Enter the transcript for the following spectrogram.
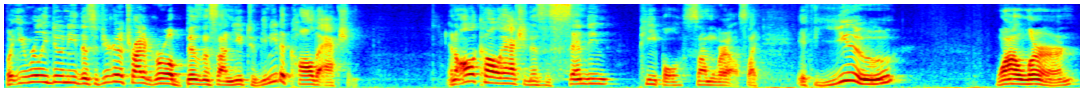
but you really do need this. If you're going to try to grow a business on YouTube, you need a call to action. And all a call to action is, is sending people somewhere else. Like if you want to learn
